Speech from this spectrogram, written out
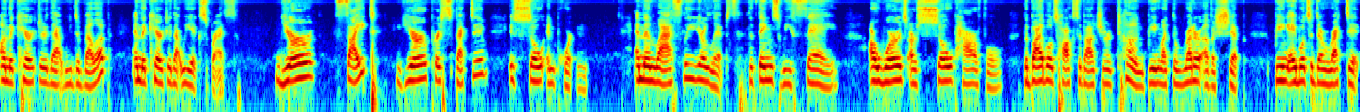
on the character that we develop and the character that we express. Your sight, your perspective is so important. And then lastly, your lips, the things we say. Our words are so powerful. The Bible talks about your tongue being like the rudder of a ship, being able to direct it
